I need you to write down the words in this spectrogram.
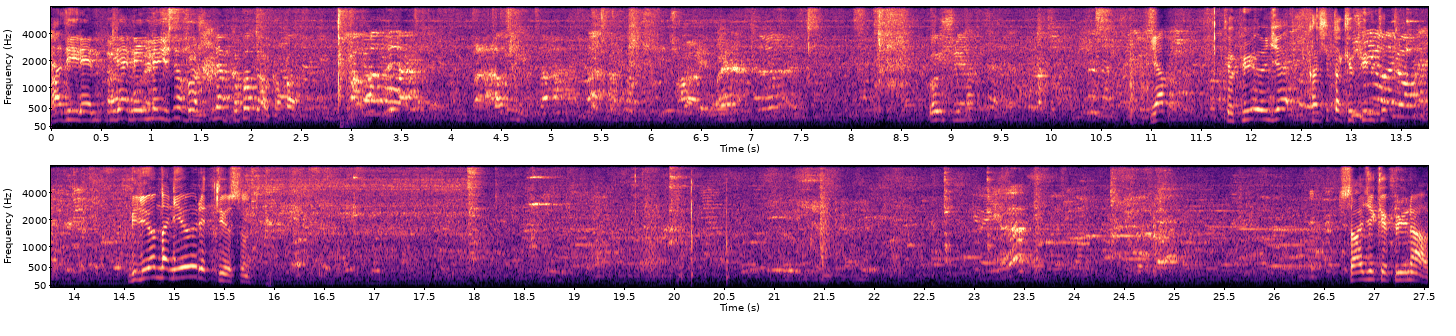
Hadi İrem. İrem eline yüzüne boş. İrem kapat onu kapat. Koy şuraya. Yap. Köpüğü önce kaşıkla köpüğünü tut. Biliyorsun da niye öğret diyorsun? Sadece köpüğünü al.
